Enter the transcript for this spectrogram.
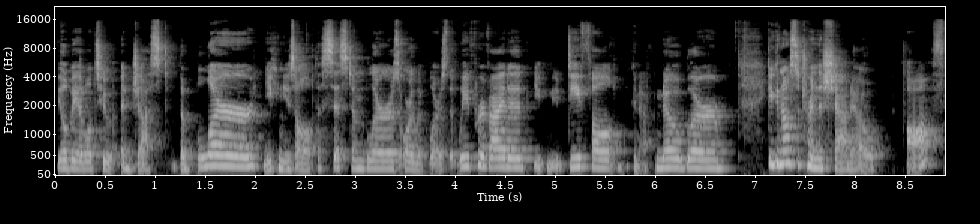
You'll be able to adjust the blur. You can use all of the system blurs or the blurs that we've provided. You can do default, you can have no blur. You can also turn the shadow off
